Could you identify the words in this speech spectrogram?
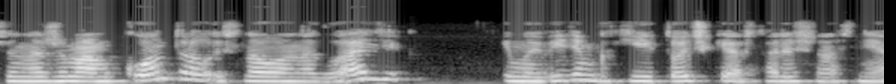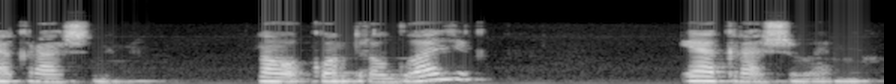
Все, нажимаем Ctrl и снова на глазик, и мы видим, какие точки остались у нас не окрашенными. Снова Ctrl глазик и окрашиваем их.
